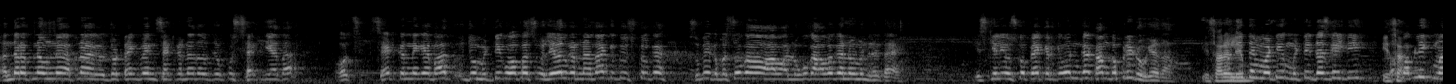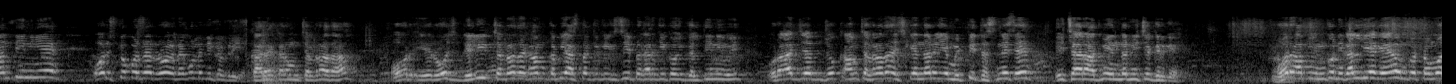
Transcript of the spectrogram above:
अंदर अपना उनने अपना जो टैंक वैंक सेट करना था जो कुछ सेट किया था और सेट करने के बाद जो मिट्टी को वापस लेवल करना था क्योंकि स्कूल का सुबह का बसों का आवा- लोगों का आवागमन रहता है इसके लिए उसको पैक करके और इनका काम कंप्लीट हो गया था। ये सारे जितने मिट्टी मिट्टी धस गई थी सा- पब्लिक मानती नहीं है और इसके ऊपर से रेगुलर निकल रही है। कार्यक्रम चल रहा था और ये रोज डेली चल रहा था काम कभी आज तक किसी प्रकार की कोई गलती नहीं हुई। और आज जब जो काम चल रहा था इसके अंदर ये मिट्टी धसने से ये चार आदमी अंदर नीचे गिर गए। और अब इनको निकाल लिया गया उनको ट्रॉमा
